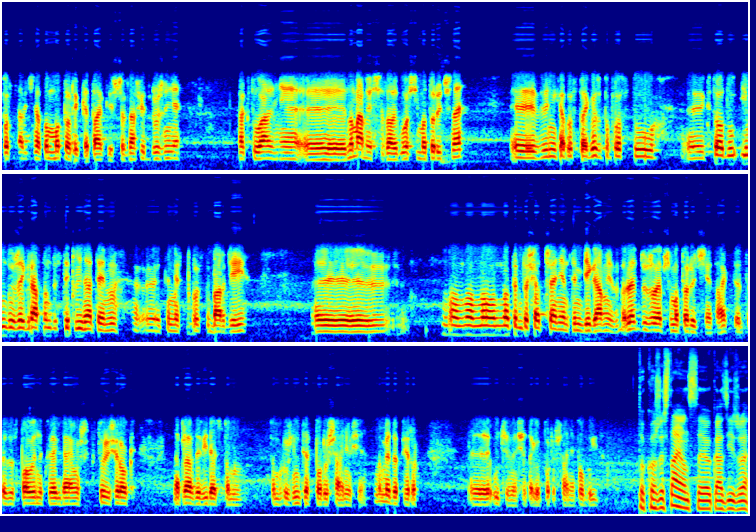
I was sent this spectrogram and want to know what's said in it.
postawić na tą motorykę, tak? Jeszcze w naszej drużynie aktualnie no mamy jeszcze zaległości motoryczne. Wynika to z tego, że po prostu kto im dłużej gra w tą dyscyplinę, tym, tym jest po prostu bardziej no, no, no, no tym doświadczeniem, tym biegami jest dużo lepszy motorycznie, tak? Te, te zespoły, które grają już któryś rok, naprawdę widać tą, tą różnicę w poruszaniu się. No my dopiero uczymy się tego poruszania po boisku. To korzystając z tej okazji, że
